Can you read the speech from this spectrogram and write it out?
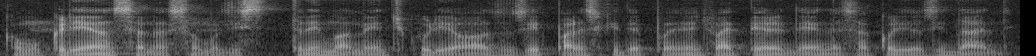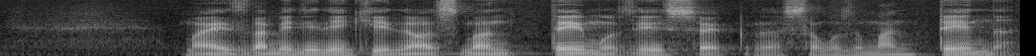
Como criança, nós somos extremamente curiosos e parece que depois a gente vai perdendo essa curiosidade. Mas na medida em que nós mantemos isso, é, nós somos uma antena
